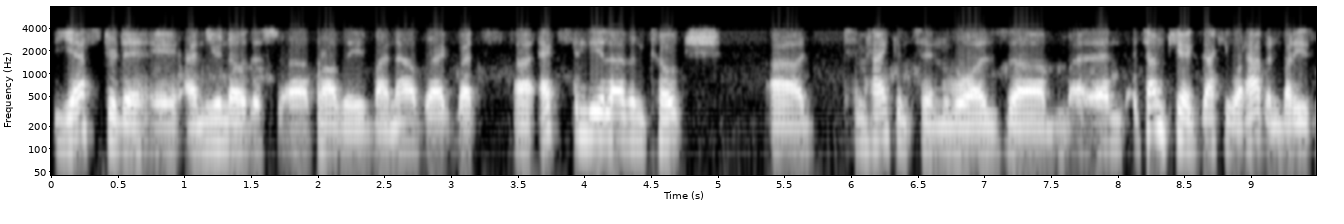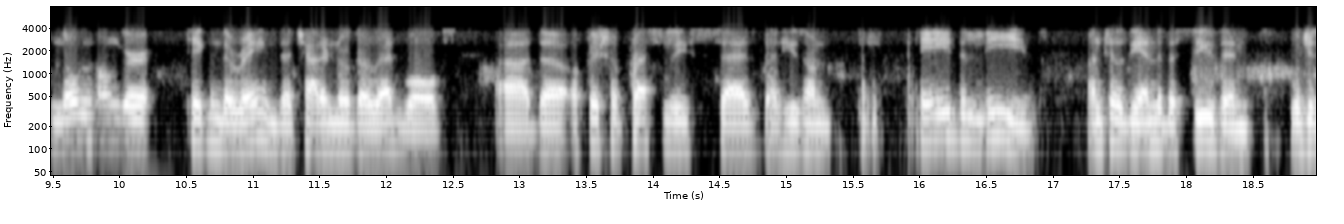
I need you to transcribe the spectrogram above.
yesterday, and you know this uh, probably by now, Greg, but uh, ex Indy 11 coach uh, Tim Hankinson was, um, and it's unclear exactly what happened, but he's no longer taking the reins at Chattanooga Red Wolves. Uh, the official press release says that he's on paid leave until the end of the season, which is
